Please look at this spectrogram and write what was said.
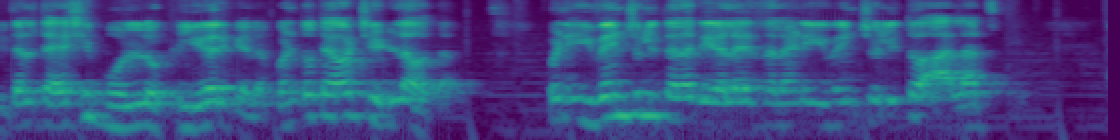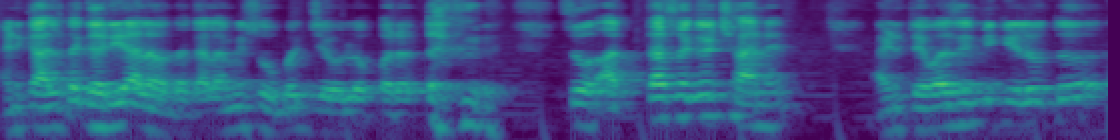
मी त्याला त्याच्याशी बोललो क्लिअर केलं. पण तो तेव्हा चिडला होता. पण इव्हेंच्युअली त्याला रिअलाइज झाला आणि इव्हेंच्युअली तो आलाच आणि काल तर घरी आला होता. काल आम्ही सोबत जेवलो परत. सो आत्ता सगळं छान आहे. आणि तेव्हा जे मी केलं होतं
